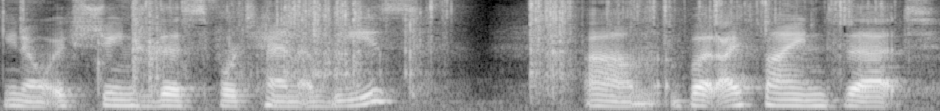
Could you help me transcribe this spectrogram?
you know, exchange this for 10 of these. Um, but I find that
